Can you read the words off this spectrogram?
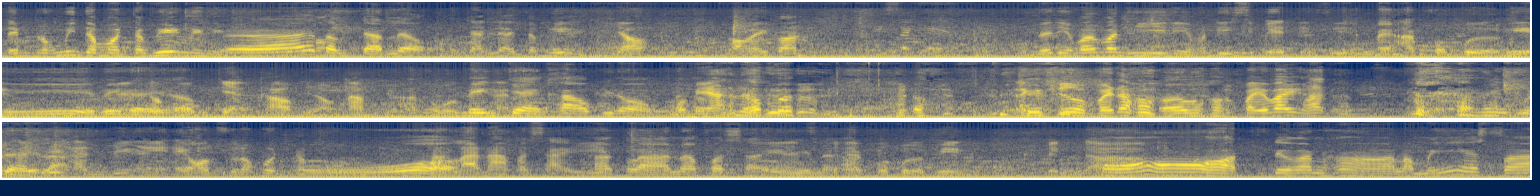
เต็มตรงมีจำนวนจะเพียงเลยนี่เอ้ยต้องจัดแล้วจันเหลือจะเพียงเดี๋ยวเอาไปก่อน เดี๋ยวนี้วันวันทีนี่วันที่สิบเอ็ดนี่สิไปอัดคอมเบอร์พี่นี่เพลงไหนครับ แจกข้าวพี่น้องนับอยู่อัดคอมเบอร์เพลงแจ้งข่าวพี่น้องมาแม่นเชื่อไปได้เออไปไหว้ครับเพลงผู้ใดล่ะอันพี่ไงไอออมสุนพลครับผมโอ้ทางร้านหน้าภาษานักลาหน้าภาษานี่นะคอัรับดคอมเบอร์เพลงเป็นดาฮอดเดือนห้าละเมษา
